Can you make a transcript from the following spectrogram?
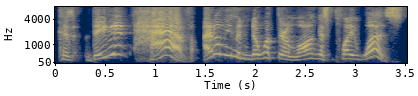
because they didn't have, I don't even know what their longest play was.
